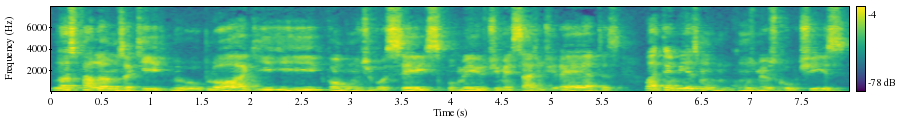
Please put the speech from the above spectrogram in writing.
nós falamos aqui no blog e com alguns de vocês por meio de mensagens diretas, ou até mesmo com os meus coaches,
